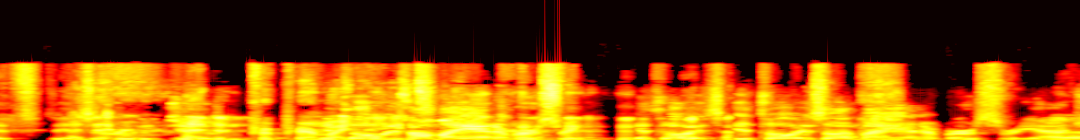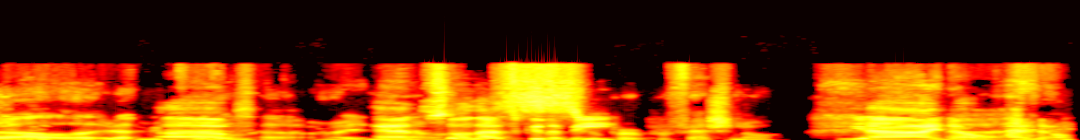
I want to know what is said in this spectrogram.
It's it's I early June. I didn't prepare my. It's always dates. on my anniversary. it's always it's always on my anniversary. Actually, uh, let me pull um, this out right now. And so that's going to be super professional. Yeah, I know, uh, I know,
